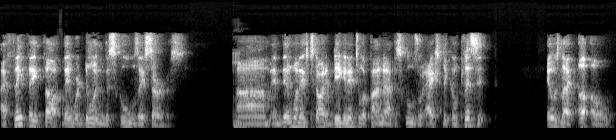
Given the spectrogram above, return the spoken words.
I think they thought they were doing the schools a service. Um, and then when they started digging into it, found out the schools were actually complicit, it was like, uh oh,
